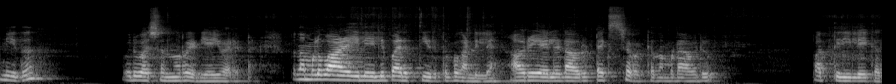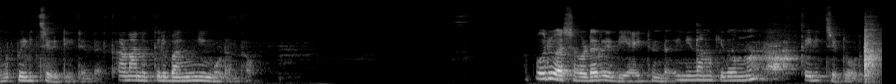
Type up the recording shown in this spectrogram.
ഇനി ഇത് ഒരു വശം ഒന്ന് റെഡിയായി വരട്ടെ. അപ്പോൾ നമ്മൾ വാഴയിലയിൽ പരത്തിയെടുത്തപ്പോൾ കണ്ടില്ലേ ആ ഒരു ഇലയുടെ ആ ഒരു ടെക്സ്ചറൊക്കെ നമ്മുടെ ആ ഒരു പത്തിരിയിലേക്ക് അങ്ങ് പിടിച്ച് കിട്ടിയിട്ടുണ്ട്. കാണാൻ ഒത്തിരി ഭംഗിയും കൂടെ ഉണ്ടാവും. അപ്പോൾ ഒരു വശം ഇവിടെ റെഡി ആയിട്ടുണ്ട്. ഇനി നമുക്കിതൊന്ന് തിരിച്ചിട്ട് കൊടുക്കാം.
